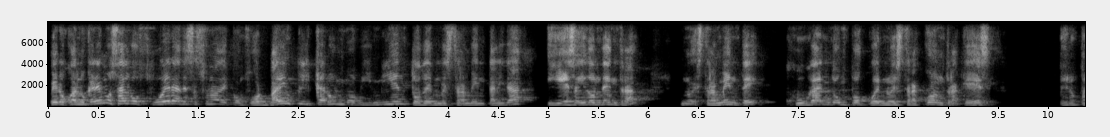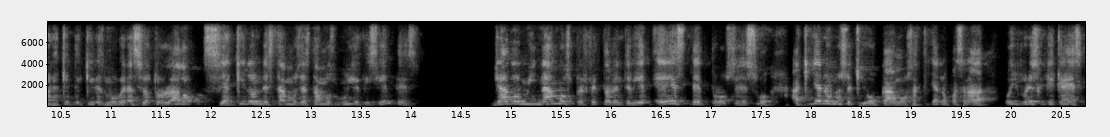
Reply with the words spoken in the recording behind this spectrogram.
Pero cuando queremos algo fuera de esa zona de confort, va a implicar un movimiento de nuestra mentalidad y es ahí donde entra nuestra mente jugando un poco en nuestra contra, que es, pero ¿para qué te quieres mover hacia otro lado si aquí donde estamos ya estamos muy eficientes? Ya dominamos perfectamente bien este proceso. Aquí ya no nos equivocamos, aquí ya no pasa nada. Oye, por eso, ¿qué crees?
